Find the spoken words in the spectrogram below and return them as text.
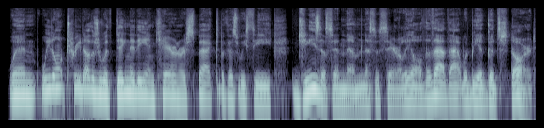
when we don't treat others with dignity and care and respect because we see Jesus in them necessarily, although that, that would be a good start.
